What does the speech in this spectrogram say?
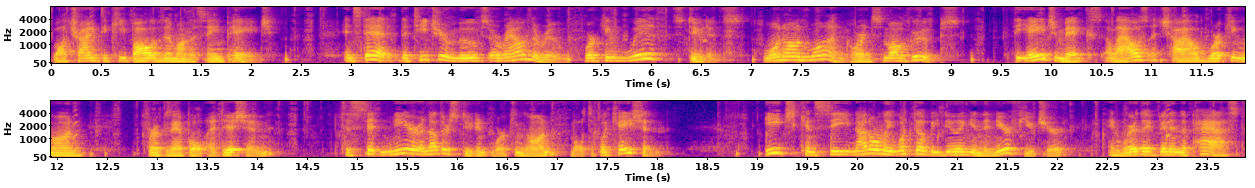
while trying to keep all of them on the same page. Instead, the teacher moves around the room, working with students, one-on-one -on -one or in small groups. The age mix allows a child working on, for example, addition, to sit near another student working on multiplication. Each can see not only what they'll be doing in the near future and where they've been in the past,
